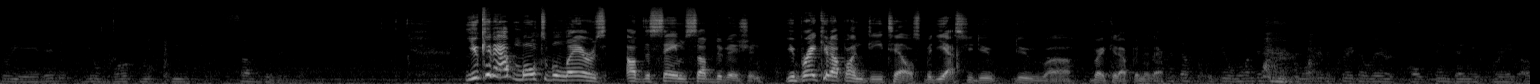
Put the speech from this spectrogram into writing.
created, you work with each subdivision. You can have multiple layers of the same subdivision. You break it up on details, but yes, you do do uh, break it up into there. For example, if you wanted if you wanted to create a layer of sculpting, then you create a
